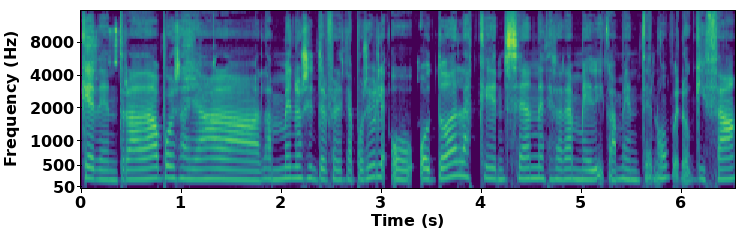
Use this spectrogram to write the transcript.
que de entrada pues haya las menos interferencias posibles o, todas las que sean necesarias médicamente, ¿no? Pero quizá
